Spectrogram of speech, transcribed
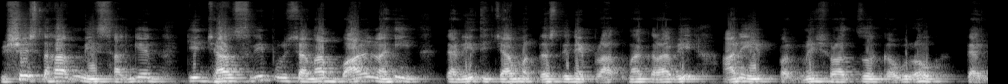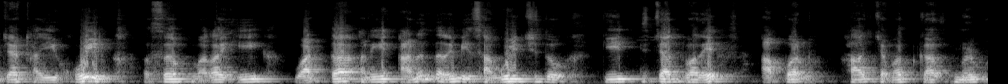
विशेषतः मी सांगेन की ज्या स्त्री पुरुषांना बाळ नाही त्यांनी तिच्या मध्यस्थीने प्रार्थना करावी आणि परमेश्वराचं गौरव त्यांच्या ठाई होईल असं मलाही वाटतं आणि आनंदाने मी सांगू इच्छितो. की तिच्याद्वारे आपण हा चमत्कार मिळवू.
